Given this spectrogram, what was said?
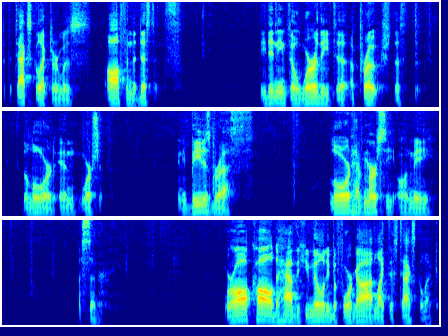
But the tax collector was off in the distance. He didn't even feel worthy to approach the, the Lord in worship. And he beat his breast. Lord, have mercy on me, a sinner. We're all called to have the humility before God like this tax collector.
